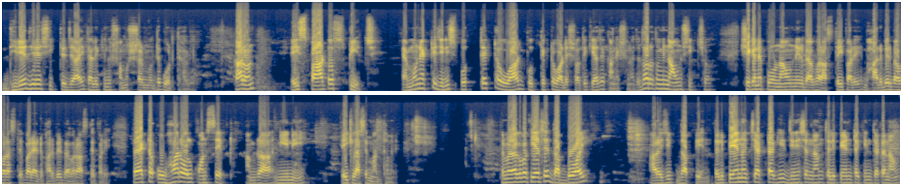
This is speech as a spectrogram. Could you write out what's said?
ধীরে ধীরে শিখতে যাই, তাহলে কিন্তু সমস্যার মধ্যে পড়তে হবে। কারণ এই পার্ট অফ স্পিচ এমন একটি জিনিস, প্রত্যেকটা ওয়ার্ড প্রত্যেকটা ওয়ার্ডের সাথে কি আছে? কানেকশন আছে। ধরো তুমি নাউন শিখছো। সেখানে প্রোনাউনের ব্যবহার আসতেই পারে ভার্বের ব্যবহার আসতে পারে অ্যাডভার্বের ব্যবহার আসতে পারে। তাই একটা ওভারঅল কনসেপ্ট আমরা নিয়ে নিই এই ক্লাসের মাধ্যমে। তোমরা রাখবা কি আছে? দ্য বয় আর হচ্ছে দ্য পেন তাহলে পেন হচ্ছে একটা কি? জিনিসের নাম। তাহলে পেনটা কিন্তু একটা নাউন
